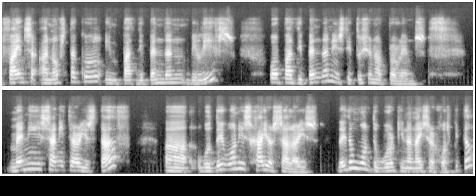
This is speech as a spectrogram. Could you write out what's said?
finds an obstacle in path-dependent beliefs or path-dependent institutional problems. Many sanitary staff, uh, what they want is higher salaries. They don't want to work in a nicer hospital.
